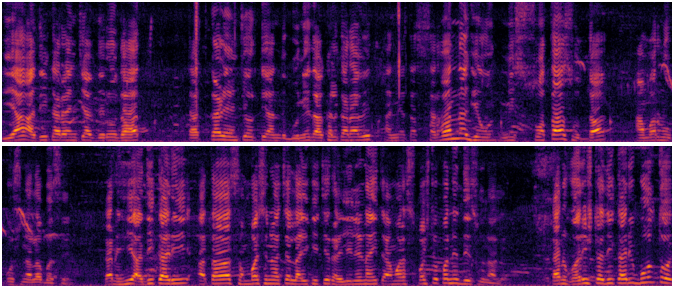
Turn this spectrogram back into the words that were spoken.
या अधिकाऱ्यांच्या विरोधात तात्काळ यांच्यावरती अंध- गुन्हे दाखल करावेत. आणि आता सर्वांना घेऊन मी स्वतःसुद्धा आमरण उपोषणाला बसेल कारण ही अधिकारी आता संभाषणाच्या लायकीचे राहिलेले नाहीत आम्हाला स्पष्टपणे दिसून आलं. कारण वरिष्ठ अधिकारी बोलतोय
